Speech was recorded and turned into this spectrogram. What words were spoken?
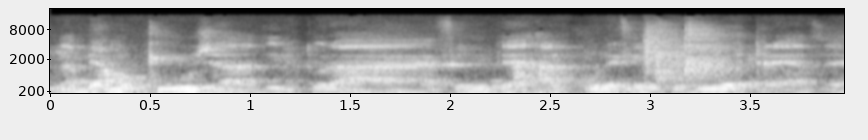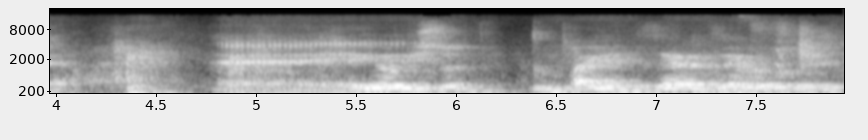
l'abbiamo chiusa, addirittura finite, alcune finite 2 o 3 a 0. Eh, Io ho visto un paio di 0 a 0 dove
